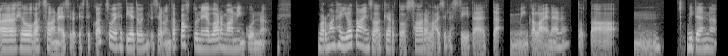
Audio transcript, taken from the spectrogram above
äh, he ovat saaneet selkeästi katsoa, ja he tietävät, mitä siellä on tapahtunut, ja varmaan niin kuin, varmaan he jotain saa kertoa saarelaisille siitä, että minkälainen tota, mm, miten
